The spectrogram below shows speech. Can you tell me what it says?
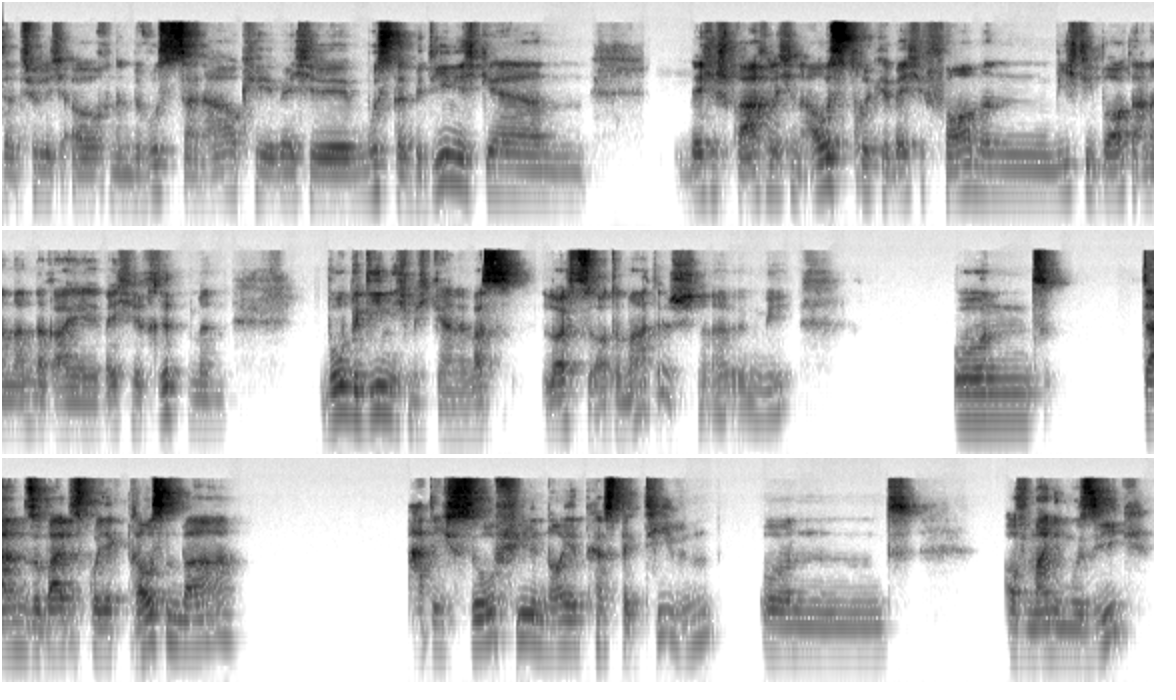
natürlich auch ein Bewusstsein, ah, okay, welche Muster bediene ich gern, welche sprachlichen Ausdrücke, welche Formen, wie ich die Worte aneinanderreihe, welche Rhythmen, wo bediene ich mich gerne, was läuft so automatisch ne, irgendwie. Und dann, sobald das Projekt draußen war, hatte ich so viele neue Perspektiven und auf meine Musik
